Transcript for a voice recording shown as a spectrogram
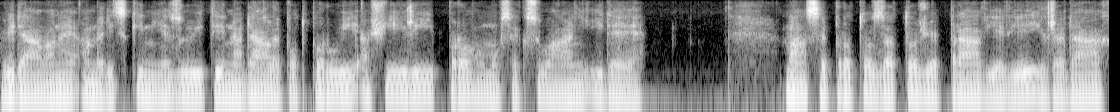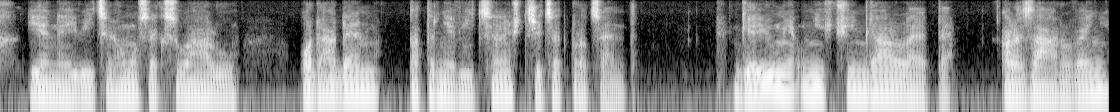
vydávané americkými jezuity, nadále podporují a šíří pro homosexuální ideje. Má se proto za to, že právě v jejich řadách je nejvíce homosexuálů, odhadem patrně více než 30% Gejům je u nich čím dál lépe, ale zároveň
